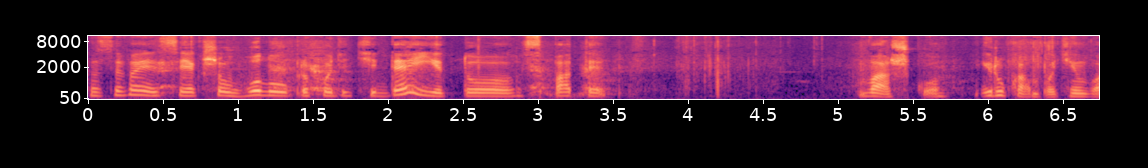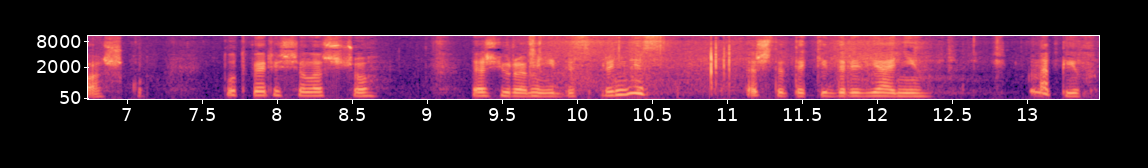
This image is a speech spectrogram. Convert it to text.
Називається, якщо в голову приходять ідеї, то спати важко. І рукам потім важко. Тут вирішила, що теж Юра мені десь приніс. Теж такі дерев'яні напів.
